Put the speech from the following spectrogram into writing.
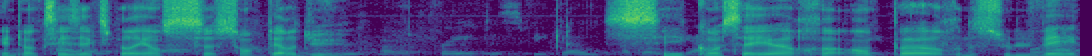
et donc ces expériences sont perdues. Ces conseilleurs ont peur de soulever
